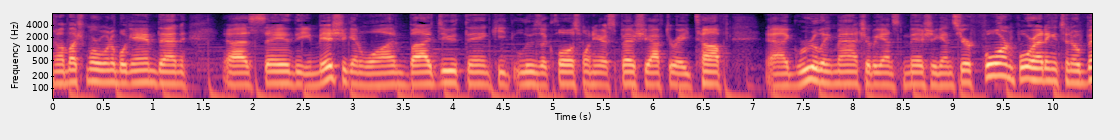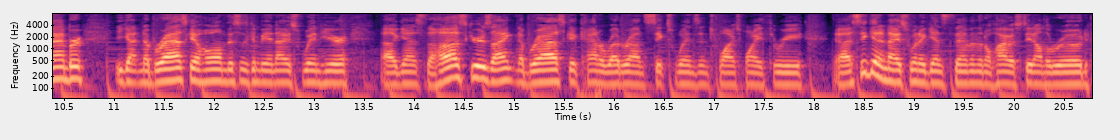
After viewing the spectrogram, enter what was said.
A much more winnable game than, uh, say, the Michigan one, but I do think he'd lose a close one here, especially after a tough uh, grueling matchup against Michigan. So you're four and four heading into November. You got Nebraska at home. This is going to be a nice win here uh, against the Huskers. I think Nebraska kind of right around six wins in 2023. Uh, so you get a nice win against them, and then Ohio State on the road.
